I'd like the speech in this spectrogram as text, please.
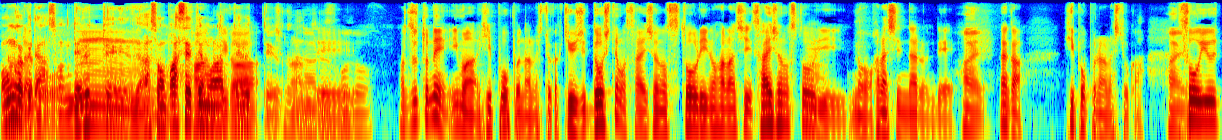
う、音楽で遊んでるって、う。ん。遊ばせてもらってるっていう感感じ。なるほど。まあずっとね、今ヒップホップの話とか90、どうしても最初のストーリーの話、最初のストーリーの話になるんで、はい。なんかヒップホップの話とか、はい。そういう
